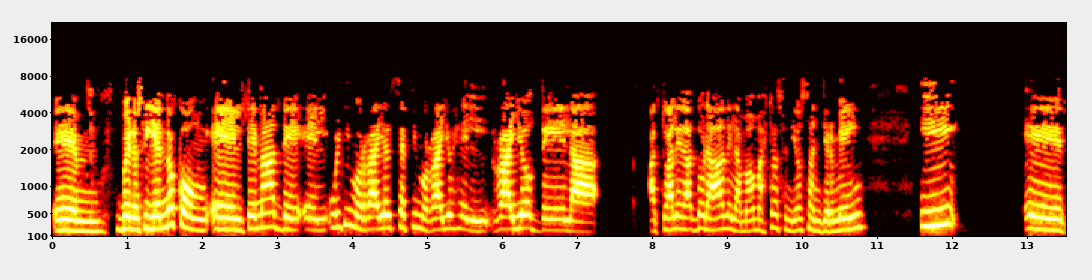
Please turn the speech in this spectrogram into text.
Em, bueno, siguiendo con el tema del último rayo, el séptimo rayo es el rayo de la actual edad dorada del amado Maestro Ascendido San Germain. Y eh,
